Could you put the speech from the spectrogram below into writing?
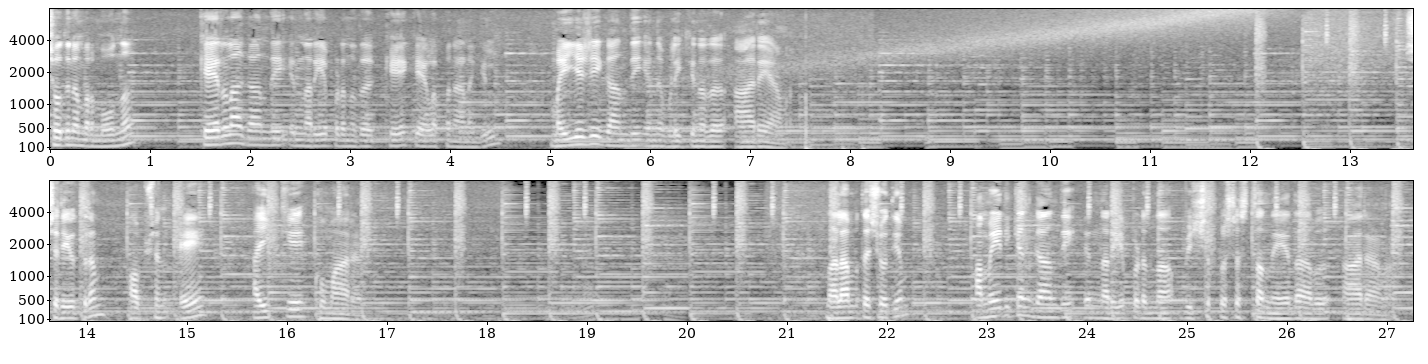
ചോദ്യം നമ്പർ മൂന്ന്. കേരള ഗാന്ധി എന്നറിയപ്പെടുന്നത് കെ കേളപ്പനാണെങ്കിൽ മയ്യഴി ഗാന്ധി എന്ന് വിളിക്കുന്നത് ആരെയാണ്? ശരിയുത്തരം option A I K Kumaran. നാലാമത്തെ ചോദ്യം. അമേരിക്കൻ ഗാന്ധി എന്നറിയപ്പെടുന്ന വിശ്വപ്രശസ്ത നേതാവ് ആരാണ്?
